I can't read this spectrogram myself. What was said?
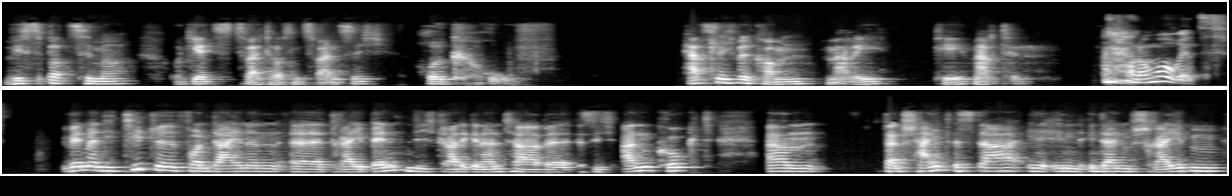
Wisperzimmer und jetzt 2020 Rückruf. Herzlich willkommen, Marie T. Martin. Hallo Moritz wenn man die Titel von deinen äh, drei Bänden, die ich gerade genannt habe, sich anguckt, ähm, dann scheint es da in, in deinem Schreiben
